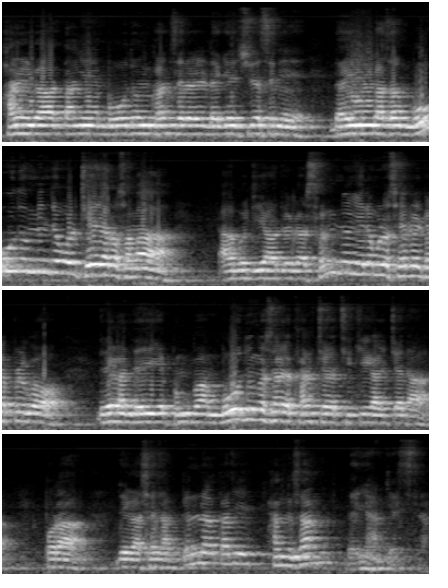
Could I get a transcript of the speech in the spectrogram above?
하늘과 땅의 모든 권세를 내게 주셨으니 너희는 가서 모든 민족을 제자로 삼아 아버지 아들과 성령의 이름으로 세를 베풀고 내가 너희에게 분부한 모든 것을 가르쳐 지키게 할지어다. 보라 내가 세상 끝날까지 항상 너희 함께 있으라.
